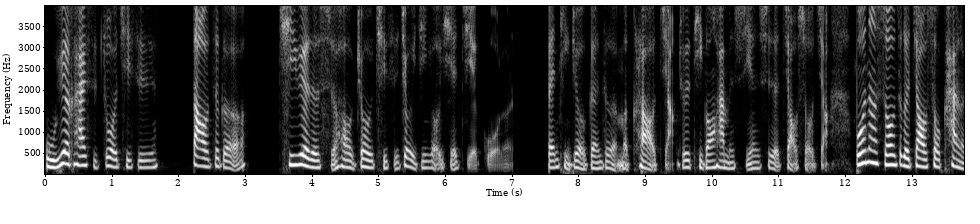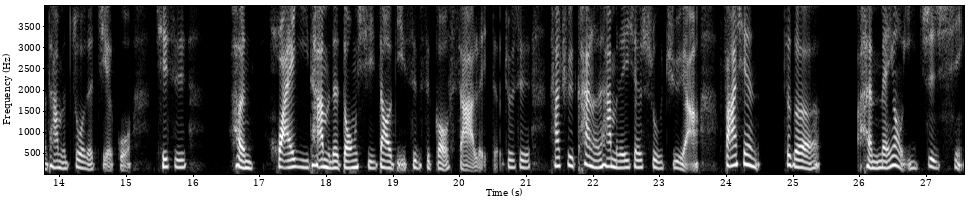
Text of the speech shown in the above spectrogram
五月开始做，其实到这个七月的时候，就其实就已经有一些结果了。Banting 就有跟这个 McLeod 讲，就是提供他们实验室的教授讲。不过那时候这个教授看了他们做的结果，其实。很怀疑他们的东西到底是不是够 solid 的，就是他去看了他们的一些数据啊，发现这个很没有一致性，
